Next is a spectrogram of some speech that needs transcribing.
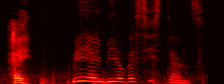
Hey, May I be of assistance?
